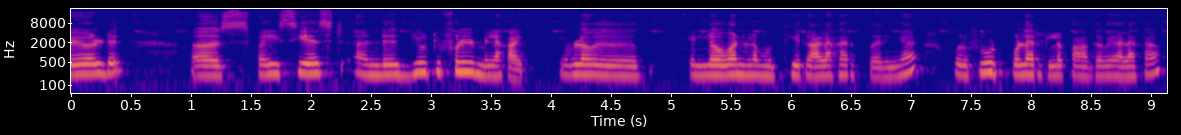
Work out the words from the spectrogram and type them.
வேர்ல்டு ஸ்பைசியஸ்ட் அண்டு பியூட்டிஃபுல் மிளகாய். எவ்வளோ எல்லோவாக நல்லா முத்திரு அழகாக இருக்கு பாருங்க. ஒரு ஃப்ரூட் போல் இருக்குல்ல பார்க்கவே அழகாக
